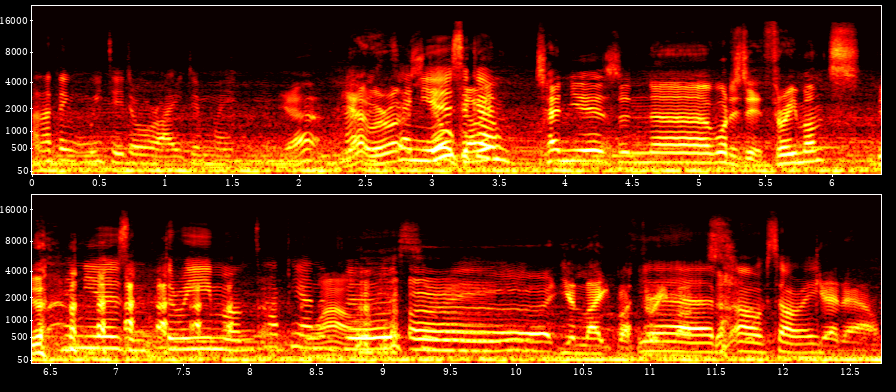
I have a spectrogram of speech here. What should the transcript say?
And I think we did all right, didn't we? Yeah. Yeah. We're 10 still years ago. going. Ten years and uh, what is it? Three months? Yeah. Ten years and three months. Happy Wow. anniversary. Uh, you're late by three yeah. months. Oh, sorry. Get out.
